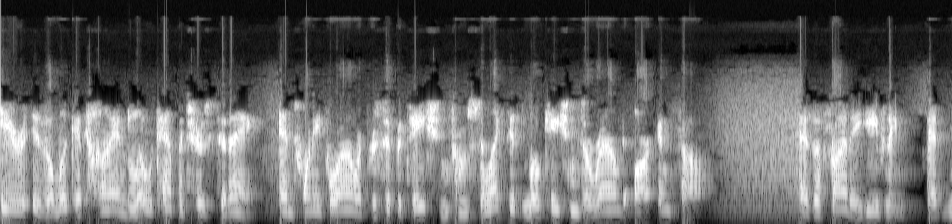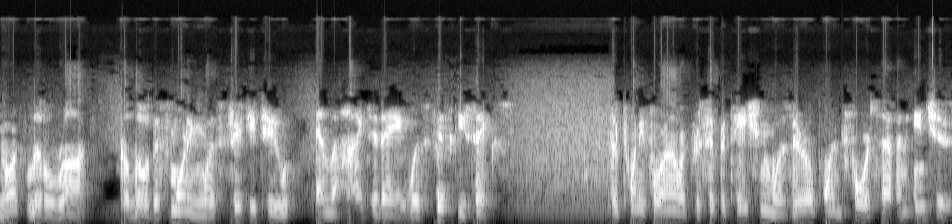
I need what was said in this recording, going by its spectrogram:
Here is a look at high and low temperatures today and 24 hour precipitation from selected locations around Arkansas. As of Friday evening, at North Little Rock, the low this morning was 52 and the high today was 56. The 24 hour precipitation was 0.47 inches.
